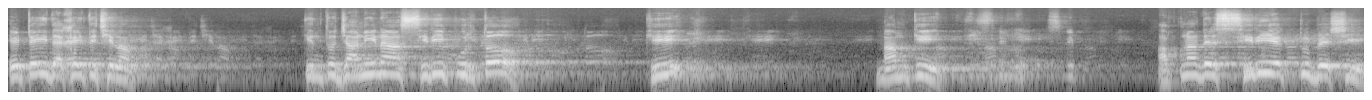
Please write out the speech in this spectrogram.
এটাই দেখাইতেছিলাম। কিন্তু জানি না শ্রীপুর তো কি? নাম কি? আপনাদের সিঁড়ি একটু বেশি।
